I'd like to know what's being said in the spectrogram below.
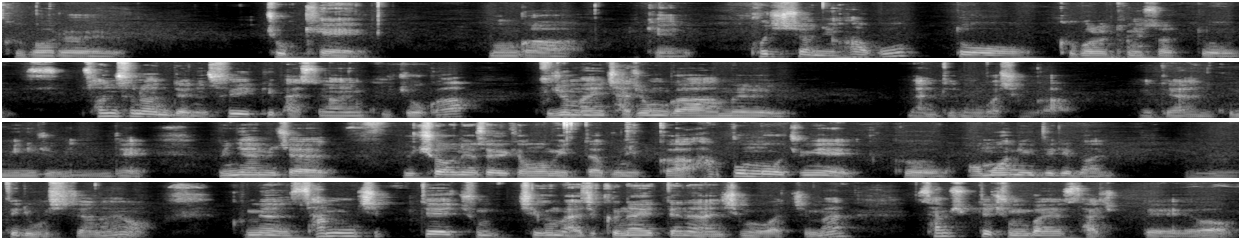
그거를 좋게 뭔가 이렇게 포지셔닝하고 또 그걸 통해서 또 선순환되는 수익이 발생하는 구조가 구조만이 자존감을 만드는 것인가에 대한 고민이 좀 있는데 왜냐하면 제가 유치원에서의 경험이 있다 보니까 학부모 중에 그 어머니들이 많, 음. 들이 오시잖아요. 그러면 30대 중, 지금 아직 그 나이 때는 것 같지만 30대 중반에서 40대예요.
